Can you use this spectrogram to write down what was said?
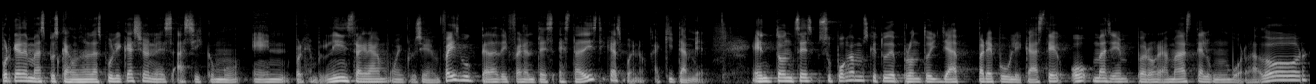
Porque además, pues cada una de las publicaciones, así como en, por ejemplo, en Instagram o inclusive en Facebook, te da diferentes estadísticas, bueno, aquí también. Entonces, supongamos que tú de pronto ya prepublicaste o más bien programaste algún borrador,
